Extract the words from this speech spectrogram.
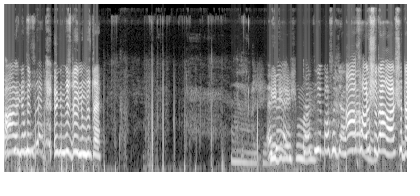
Aa, önümüzde, önümüzde, önümüzde. Yedi Efe yaşım var. çatıyı basacağız. Aa karşıda, karşıda.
